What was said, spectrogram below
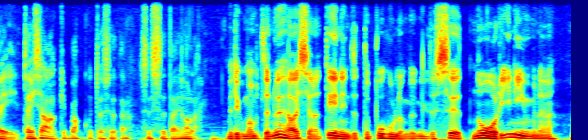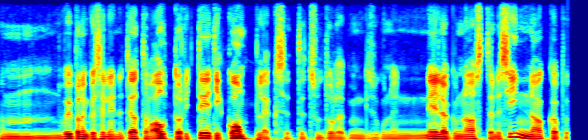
ta ei, ta ei saagi pakkuda seda, sest seda ei ole. muidugi ma mõtlen ühe asjana teenindajate puhul on ka kindlasti see, et noor inimene mm, võib-olla on ka selline teatav autoriteedikompleks, et, et sul tuleb mingisugune neljakümne aastane sinna, hakkab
